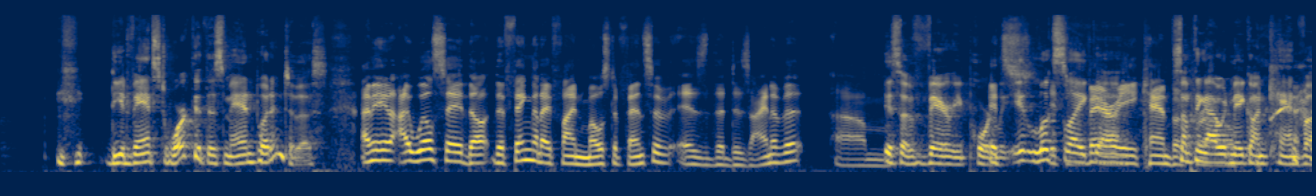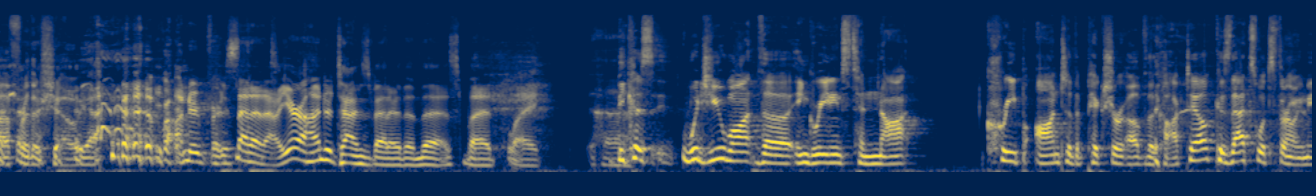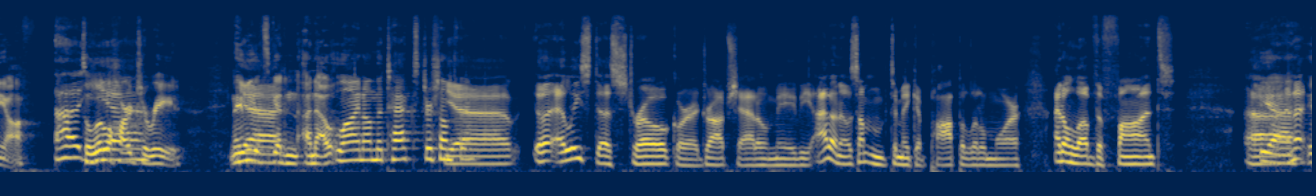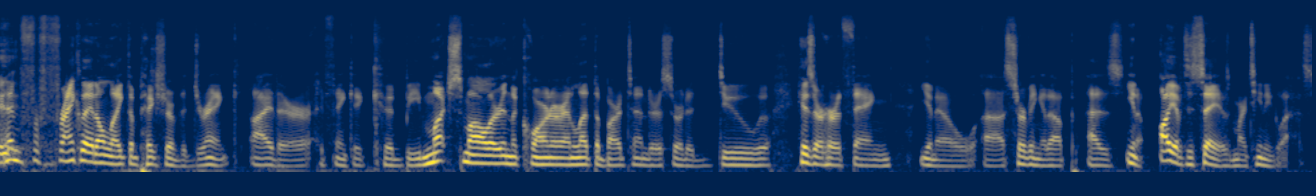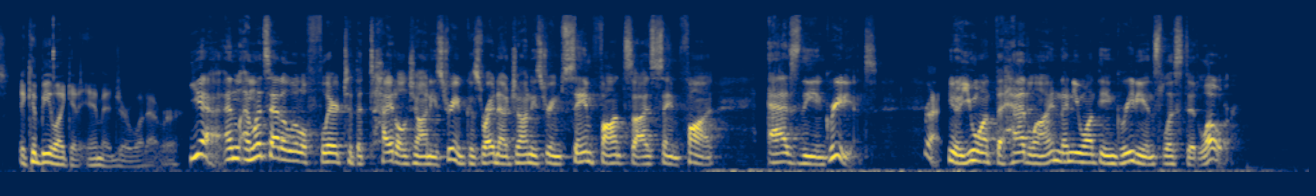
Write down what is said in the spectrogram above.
the advanced work that this man put into this. I mean, I will say the the thing that I find most offensive is the design of it. Um, It's a very poorly. It looks like very uh, Canva something Pro. I would make on Canva for the show. Yeah, hundred percent. no, no, no. You're a hundred times better than this, but like, Because would you want the ingredients to not creep onto the picture of the cocktail? Because that's what's throwing me off. Uh, it's a little yeah. hard to read. Maybe Yeah. it's getting an outline on the text or something. yeah, uh, at least a stroke or a drop shadow, maybe. I don't know, something to make it pop a little more. I don't love the font. Uh, Yeah, and, I, it- and fr- frankly, I don't like the picture of the drink either. I think it could be much smaller in the corner and let the bartender sort of do his or her thing. You know, uh, serving it up as you know, all you have to say is martini glass. It could be like an image or whatever. Yeah, and, and let's add a little flair to the title Johnny's Dream, because right now Johnny's Dream, same font size, same font as the ingredients. Right. You know, you want the headline, then you want the ingredients listed lower.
